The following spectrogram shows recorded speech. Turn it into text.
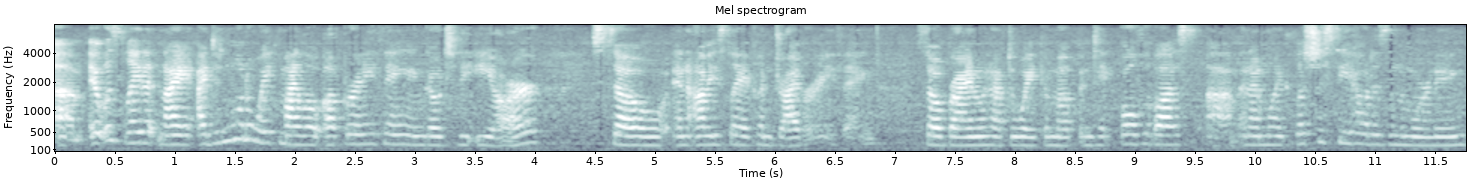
um, it was late at night. I didn't want to wake Milo up or anything and go to the ER. So, and obviously I couldn't drive or anything. So Brian would have to wake him up and take both of us. Um, and I'm like, let's just see how it is in the morning.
